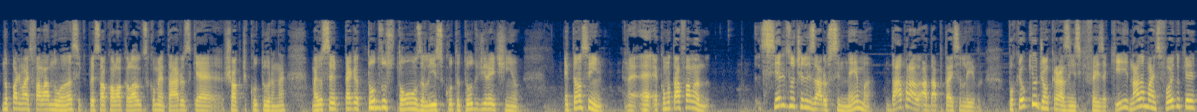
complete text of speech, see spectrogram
não pode mais falar nuance que o pessoal coloca logo nos comentários que é choque de cultura, né? Mas você pega todos os tons ali, escuta tudo direitinho. Então, assim, é, é, é como eu tava falando. Se eles utilizaram o cinema, dá para adaptar esse livro. Porque o que o John Krasinski fez aqui nada mais foi do que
